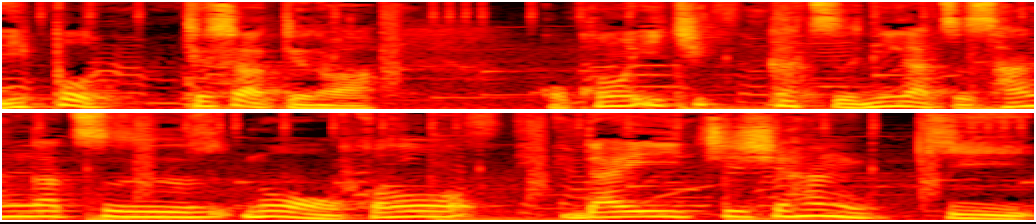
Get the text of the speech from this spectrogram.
一方、テスラっていうのは、この1月、2月、3月のこの第一四半期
